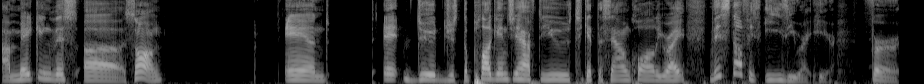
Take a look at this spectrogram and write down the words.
I'm making this uh song and it dude just the plugins you have to use to get the sound quality right. This stuff is easy right here. For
